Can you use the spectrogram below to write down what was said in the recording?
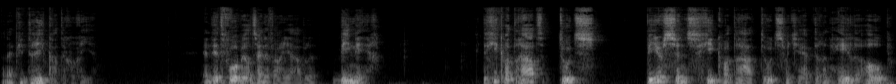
Dan heb je drie categorieën. In dit voorbeeld zijn de variabelen binair. De G-kwadraat-toets, Pearson's G-kwadraat-toets, want je hebt er een hele hoop,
